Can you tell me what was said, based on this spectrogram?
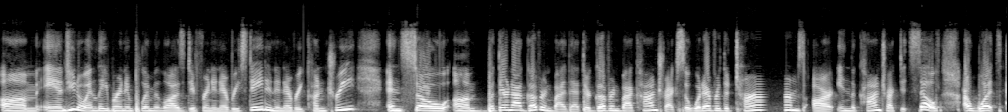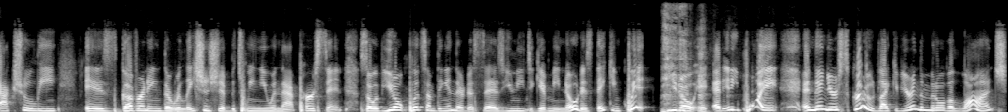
Um, and, you know, and labor and employment law is different in every state and in every country. And so, um, but they're not governed by that. They're governed by contracts. So, whatever the term terms are in the contract itself are what actually is governing the relationship between you and that person. So if you don't put something in there that says you need to give me notice, they can quit you know, at, any point, and then you're screwed. Like if you're in the middle of a launch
